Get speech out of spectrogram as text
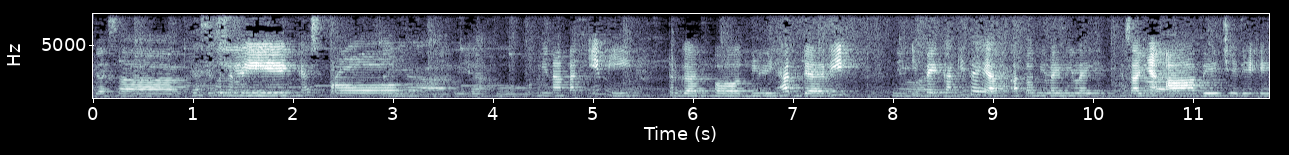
Dasar Kesling. Kespro Iya, kayak Ya. gitu. peminatan ini tergan eh, dilihat dari Nilai. IPK kita ya atau nilai-nilai misalnya A, Nilai. B, C, D, E.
